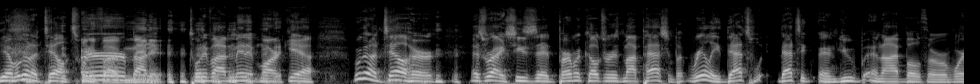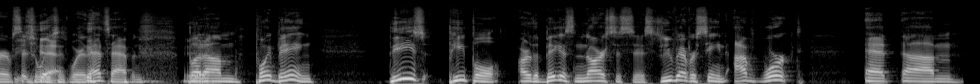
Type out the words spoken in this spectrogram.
Yeah, we're gonna tell 25 everybody. minute. 25 minute mark. Yeah, we're gonna tell her. That's right. She said permaculture is my passion, but really, that's that's and you and I both are aware of situations Yeah. where that's happened. But Yeah. um, point being, these people are the biggest narcissists you've ever seen. I've worked at um,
